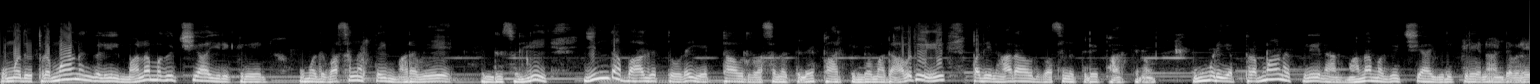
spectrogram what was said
உமது பிரமாணங்களில் மன மகிழ்ச்சியாக இருக்கிறேன் உமது வசனத்தை மறவேன் என்று சொல்லி இந்த பாகத்தோட எட்டாவது வசனத்திலே பார்க்கின்றோம். அதாவது பதினாறாவது வசனத்திலே பார்க்கிறோம். உம்முடைய பிரமாணத்திலே நான் மன மகிழ்ச்சியாக இருக்கிறேன் ஆண்டவரே.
